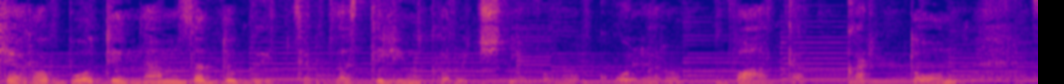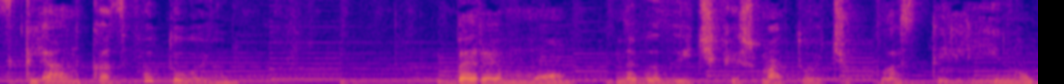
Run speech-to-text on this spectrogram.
Для роботи нам задобиться пластилін коричневого кольору, вата, картон, склянка з водою. Беремо невеличкий шматочок пластиліну,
